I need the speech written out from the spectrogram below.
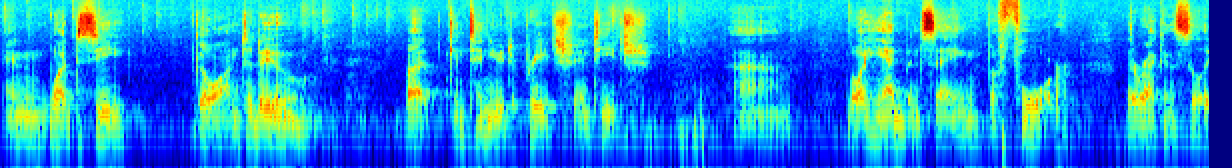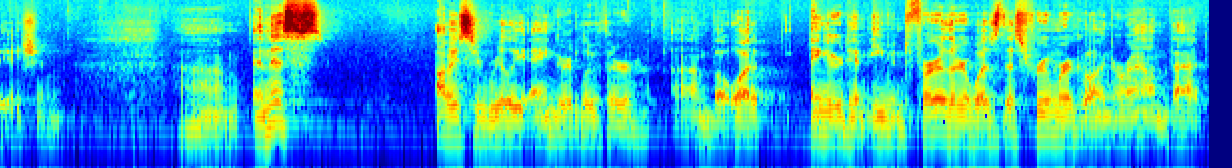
And what does he go on to do? But continue to preach and teach. Um, what he had been saying before the reconciliation. Um, and this obviously really angered Luther, um, but what angered him even further was this rumor going around that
